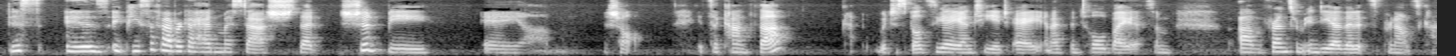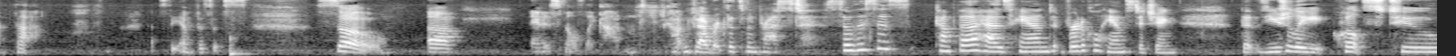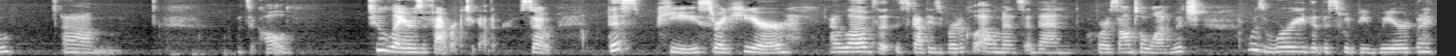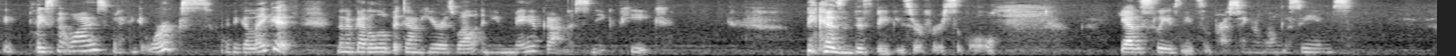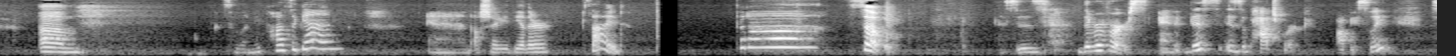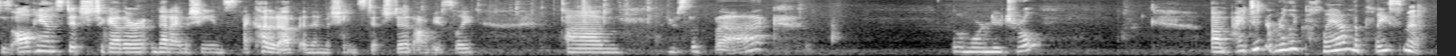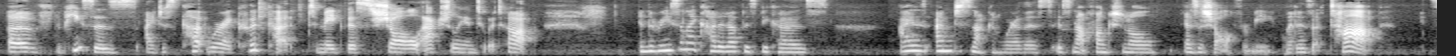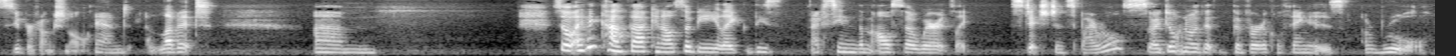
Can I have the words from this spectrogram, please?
this is a piece of fabric I had in my stash that should be a, um, a shawl. It's a kantha, which is spelled C A N T H A, and I've been told by some um, friends from India that it's pronounced kantha. That's the emphasis. So, uh, and it smells like cotton, cotton fabric that's been pressed. So this is kantha has hand vertical hand stitching that usually quilts two, um, what's it called? Two layers of fabric together. So this piece right here I love that it's got these vertical elements and then horizontal one, which I was worried that this would be weird, but I think placement wise, but I think it works. I think I like it. Then I've got a little bit down here as well, and you may have gotten a sneak peek because this baby's reversible. Yeah, the sleeves need some pressing along the seams. Um, so let me pause again and I'll show you the other side. Ta-da! So this is the reverse and this is a patchwork, obviously. This is all hand stitched together. Then I machines, I cut it up and then machine stitched it, obviously. Um, here's the back, a little more neutral. Um, I didn't really plan the placement of the pieces. I just cut where I could cut to make this shawl actually into a top. And the reason I cut it up is because I, I'm just not going to wear this. It's not functional as a shawl for me, but as a top, it's super functional and I love it. Um, so I think kantha can also be like these, I've seen them also where it's like stitched in spirals. So I don't know that the vertical thing is a rule.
